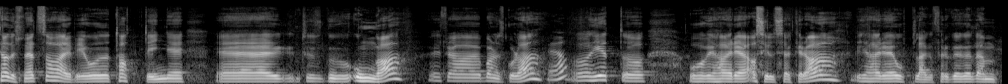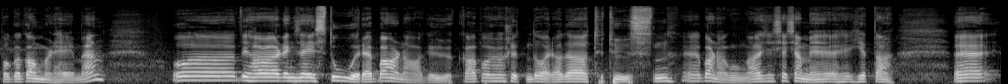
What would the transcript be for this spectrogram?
Tradisjonelt så har vi jo tatt inn eh, unger fra barneskolen ja. og hit. Og, og, vi har asylsøkere. Vi har opplegg for dem på gammelheimen. Og vi har den store barnehageuka på slutten av året. Er 1000 eh, barnehageunger som kommer hit. da. Eh,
